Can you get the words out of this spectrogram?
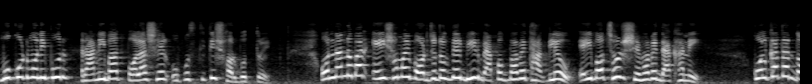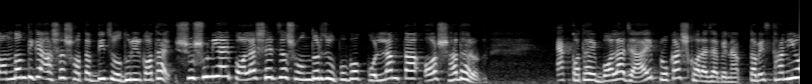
মুকুটমণিপুর, রানীবাঁধ, পলাশের উপস্থিতি সর্বত্রই। অন্যান্যবার এই সময় পর্যটকদের ভিড় ব্যাপকভাবে থাকলেও এই বছর সেভাবে দেখা নেই। কলকাতার দমদম থেকে আসা শতাব্দী চৌধুরীর কথায় শুশুনিয়ায় পলাশের যা সৌন্দর্য উপভোগ করলাম তা অসাধারণ। এক কথায় বলা যায়, প্রকাশ করা যাবে না। তবে স্থানীয়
